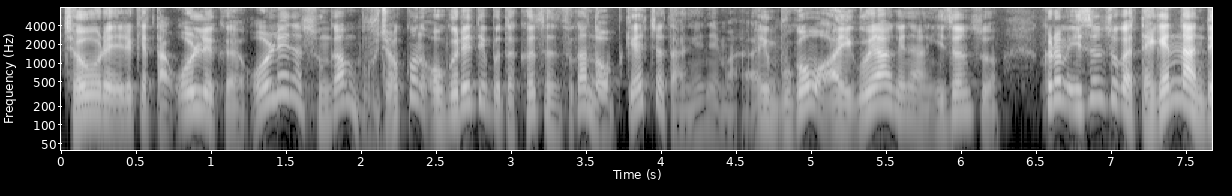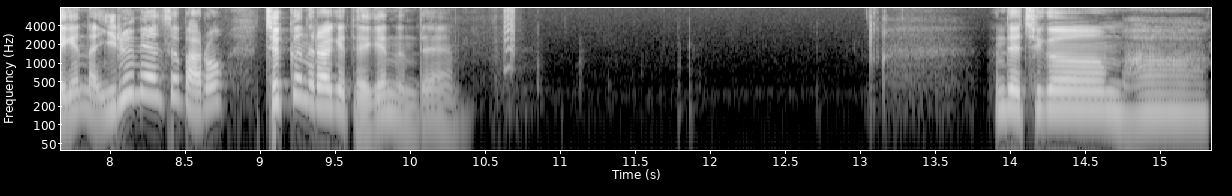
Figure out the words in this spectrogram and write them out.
저울에 이렇게 딱 올릴 거예요. 올리는 순간 무조건 오그레디보다 그 선수가 높겠죠, 당연히. 막 아이 무거워, 아이고야 그냥 이 선수. 그럼 이 선수가 되겠나 안 되겠나 이러면서 바로 접근을 하게 되겠는데. 근데 지금 아,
